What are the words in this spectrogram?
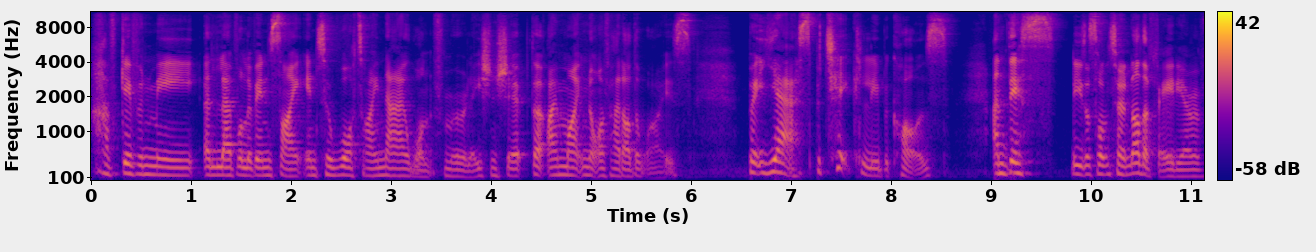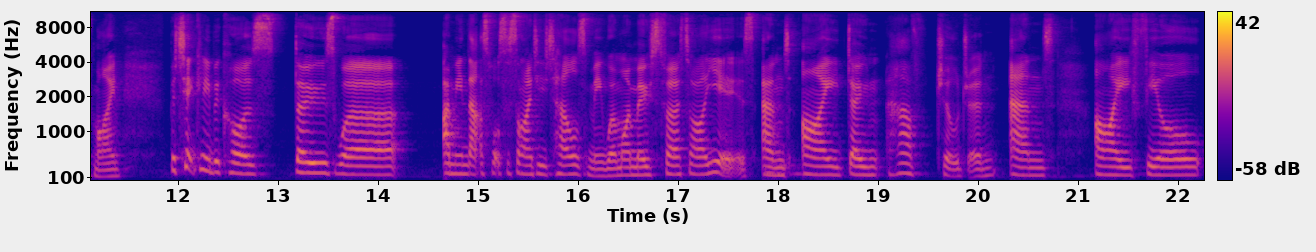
have given me a level of insight into what I now want from a relationship that I might not have had otherwise. But yes, particularly because, and this leads us on to another failure of mine, particularly because those were I mean, that's what society tells me were my most fertile years. And. I don't have children. And I feel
